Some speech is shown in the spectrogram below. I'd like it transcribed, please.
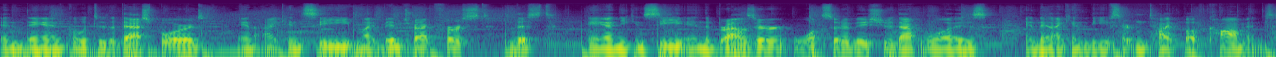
and then go to the dashboard and I can see my BIMTrack first list and you can see in the browser what sort of issue that was and then I can leave certain type of comment.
